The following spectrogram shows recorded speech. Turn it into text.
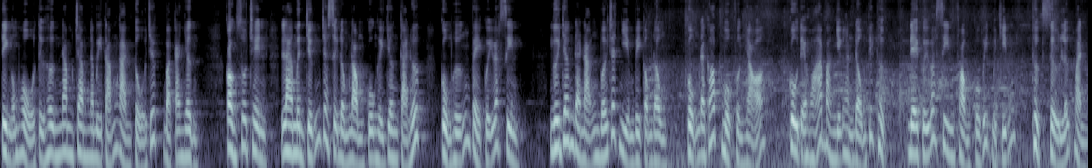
tiền ủng hộ từ hơn 558.000 tổ chức và cá nhân. Còn số trên là minh chứng cho sự đồng lòng của người dân cả nước cùng hướng về quỹ vaccine. Người dân Đà Nẵng với trách nhiệm vì cộng đồng cũng đã góp một phần nhỏ, cụ thể hóa bằng những hành động thiết thực để quỹ vaccine phòng COVID-19 thực sự lớn mạnh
